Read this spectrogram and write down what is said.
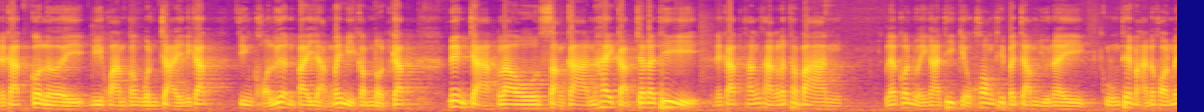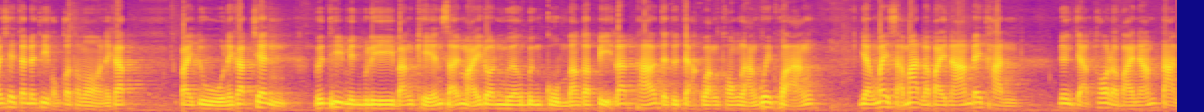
นะครับก็เลยมีความกังวลใจนะครับจึงขอเลื่อนไปอย่างไม่มีกำหนดครับ เนื่องจากเราสั่งการให้กับเจ้าหน้าที่นะครับทั้งทางรัฐบาล แล้วก็หน่วยงานที่เกี่ยวข้องที่ประจำอยู่ในกรุงเทพมหานครไม่ใช่เจ้าหน้าที่ของกทมนะครับไปดูนะครับเช่น พื้นที่มินบุรี บางเขนสายไหมดอนเมืองบึงกลุ่ม บางกะปิลาดพร้าวจตุจักรวังทองหลางห้วยขวาง ยังไม่สามารถระบายน้ำได้ทัน เนื่องจากท่อระบายน้ำตัน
